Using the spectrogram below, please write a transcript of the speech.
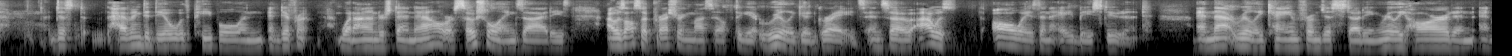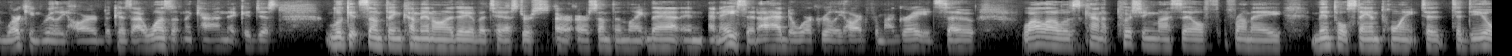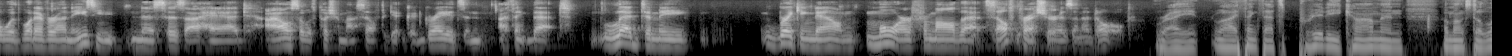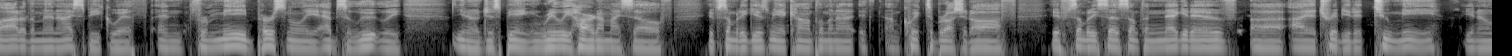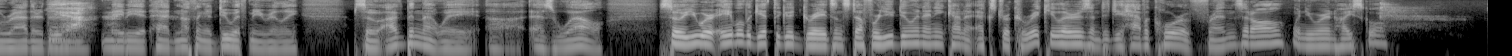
just having to deal with people and, and different what I understand now are social anxieties, I was also pressuring myself to get really good grades. And so I was always an AB student. And that really came from just studying really hard and, and working really hard because I wasn't the kind that could just look at something, come in on a day of a test or, or, or something like that and, and ace it. I had to work really hard for my grades. So while I was kind of pushing myself from a mental standpoint to, to deal with whatever uneasinesses I had, I also was pushing myself to get good grades. And I think that led to me breaking down more from all that self pressure as an adult. Right. Well, I think that's pretty common amongst a lot of the men I speak with. And for me personally, absolutely, you know, just being really hard on myself. If somebody gives me a compliment, I, am quick to brush it off. If somebody says something negative, uh, I attribute it to me, you know, rather than yeah. maybe it had nothing to do with me, really. So I've been that way uh, as well. So you were able to get the good grades and stuff. Were you doing any kind of extracurriculars and did you have a core of friends at all when you were in high school?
